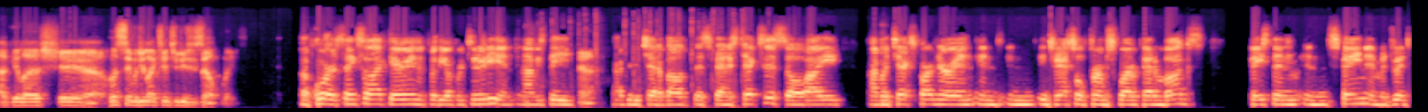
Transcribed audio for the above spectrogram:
Aguilar Shea. Jose, would you like to introduce yourself, please? Of course. Thanks a lot, Derren, for the opportunity, and, and obviously yeah. happy to chat about the Spanish taxes. So I I'm a tax partner in, in, in international firm Squire and Boggs, based in, in Spain, in Madrid,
